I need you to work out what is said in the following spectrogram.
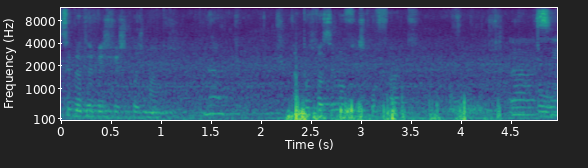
Você da outra vez fez com as mãos? Não. Ah, pois você não fez com o fato. Ah, Com sim.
